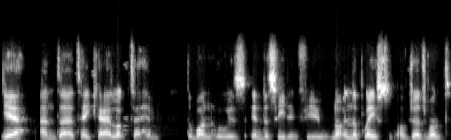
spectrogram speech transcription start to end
yeah, and uh, take care. Look to Him, the one who is interceding for you, not in the place of judgment.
